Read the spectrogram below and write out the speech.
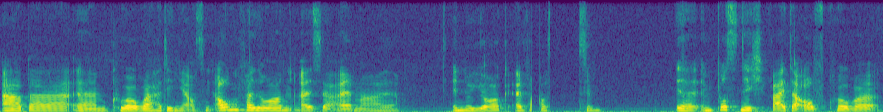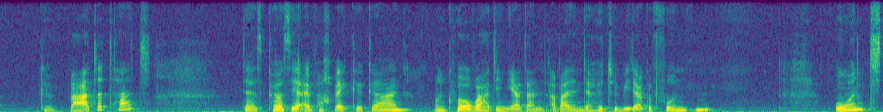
Aber ähm, Grover hat ihn ja aus den Augen verloren, als er einmal in New York einfach aus dem äh, im Bus nicht weiter auf Grover gewartet hat. Da ist Percy einfach weggegangen und Grover hat ihn ja dann aber in der Hütte wiedergefunden. Und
